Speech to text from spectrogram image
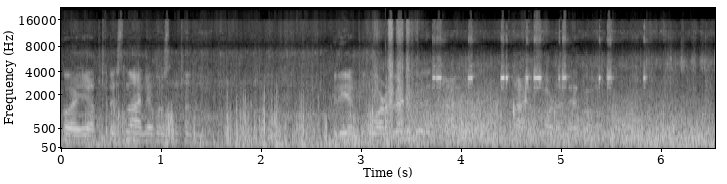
होय यात्रेतनं आल्यापासून. तरी आता वडगाडी गाडी मॉडेल आहे बघा.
